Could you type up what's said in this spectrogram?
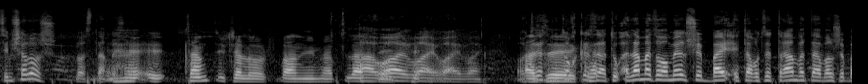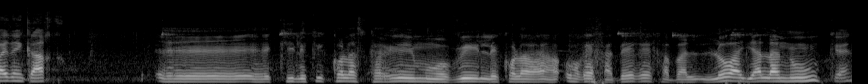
שים שלוש. לא, סתם. אה. אה, שמתי שלוש פעמים אה, מהפלסטיק. וואי, וואי, וואי, וואי. אז, אה, למה אתה אומר שאתה רוצה טראמפ ואתה אומר שביידן ייקח? אה, כי לפי כל הסקרים הוא הוביל לכל אורך הדרך, אבל לא היה לנו כן.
